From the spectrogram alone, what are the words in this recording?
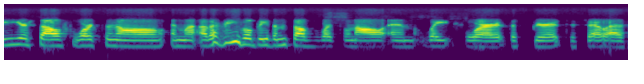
be yourself, warts and all, and let other people be themselves, warts and all, and wait for the Spirit to show us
